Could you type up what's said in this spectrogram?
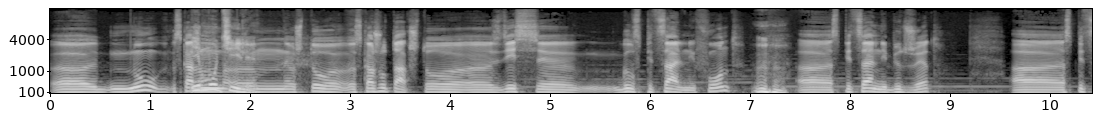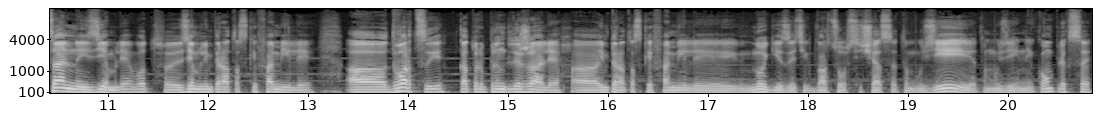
Э, ну, скажем, И мутили. э, что скажу так, что э, здесь э, был специальный фонд, э, специальный бюджет. Э, специальные земли, вот э, земли императорской фамилии, э, дворцы, которые принадлежали э, императорской фамилии. Многие из этих дворцов сейчас это музеи, это музейные комплексы,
